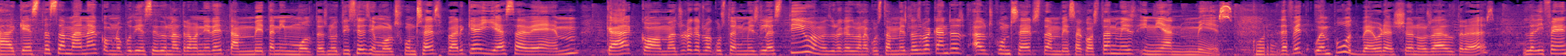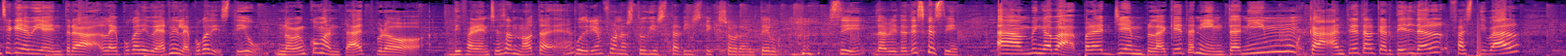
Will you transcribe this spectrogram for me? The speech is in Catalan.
Aquesta setmana, com no podia ser d'una altra manera, també tenim moltes notícies i molts concerts perquè ja sabem que, com a mesura que es va costant més l'estiu, a mesura que es van acostant més les vacances, els concerts també s'acosten més i n'hi han més. Correcte. De fet, ho hem pogut veure això nosaltres, la diferència que hi havia entre l'època d'hivern i l'època d'estiu. No ho hem comentat, però diferència se'n nota, eh? Podríem fer un estudi estadístic sobre el tema. Sí, la veritat és que sí. Um, vinga, va, per exemple, què tenim? Tenim que han tret el cartell del Festival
